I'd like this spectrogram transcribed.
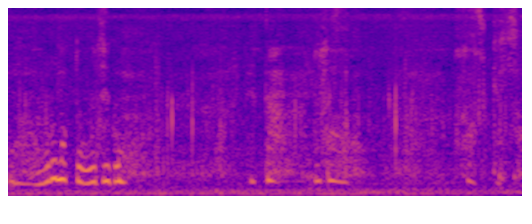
와, 오르막도 오지고 일단. 무서워 죽겠어.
